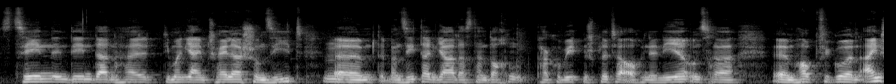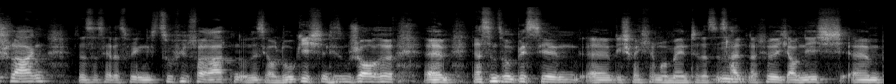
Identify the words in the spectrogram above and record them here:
Szenen, in denen dann halt, die man ja im Trailer schon sieht, mhm. ähm, man sieht dann ja, dass dann doch ein paar Kometensplitter auch in der Nähe unserer ähm, Hauptfiguren einschlagen. Das ist ja deswegen nicht zu viel verraten und ist ja auch logisch in diesem Genre. Ähm, das sind so ein bisschen äh, die schwächeren Momente. Das ist mhm. halt natürlich auch nicht ähm,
